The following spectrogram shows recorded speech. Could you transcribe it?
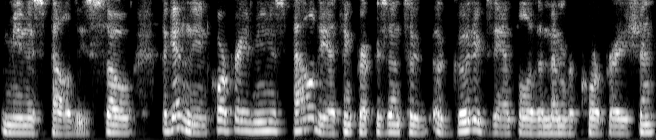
municipalities. So again, the incorporated municipality, I think, represents a, a good example of a member corporation.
